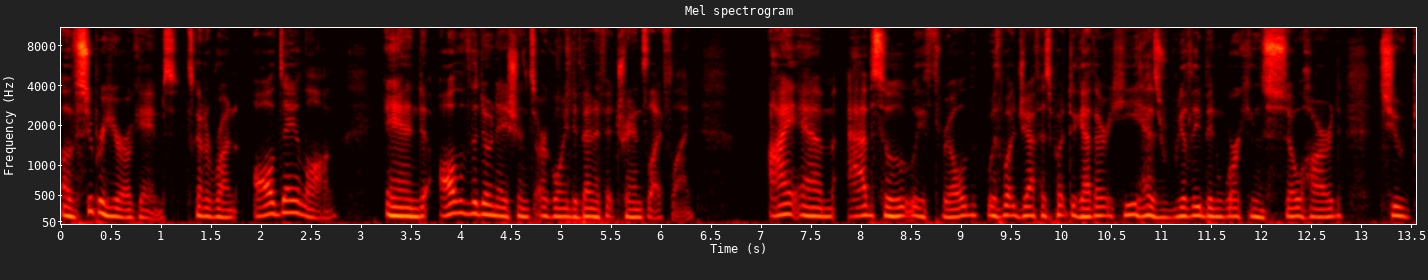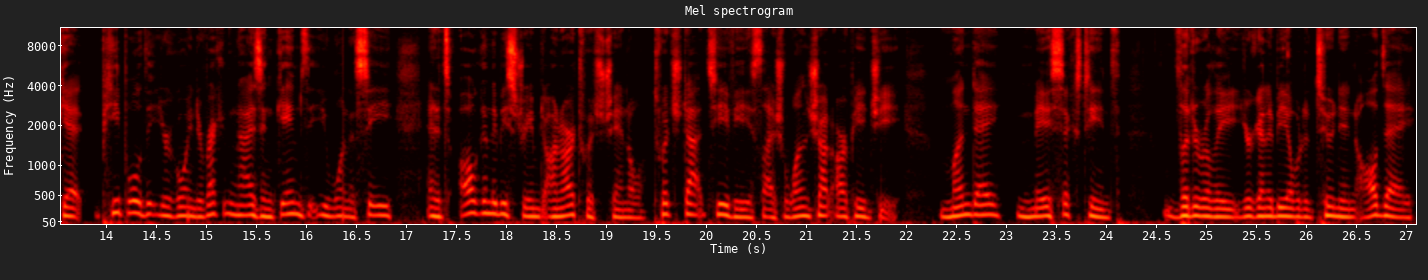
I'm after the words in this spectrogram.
of superhero games. It's going to run all day long, and all of the donations are going to benefit Trans Lifeline. I am absolutely thrilled with what Jeff has put together. He has really been working so hard to get people that you're going to recognize and games that you want to see, and it's all going to be streamed on our Twitch channel, twitch.tv slash one shot RPG, Monday, May 16th. Literally, you're going to be able to tune in all day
